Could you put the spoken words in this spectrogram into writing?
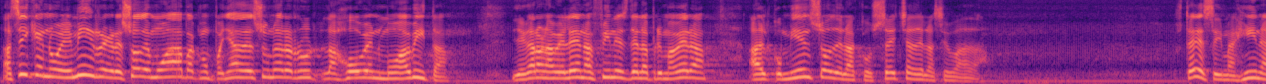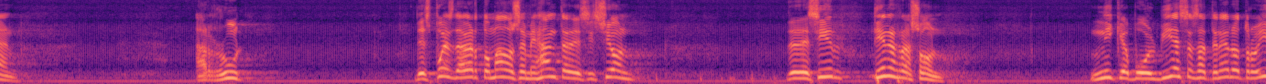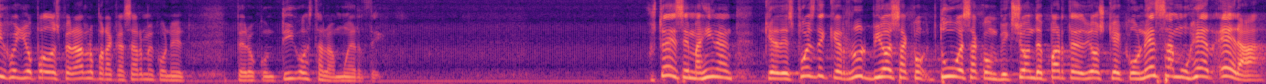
Así que Noemí regresó de Moab acompañada de su nuera Ruth, la joven moabita. Llegaron a Belén a fines de la primavera, al comienzo de la cosecha de la cebada. Ustedes se imaginan a Ruth, después de haber tomado semejante decisión, de decir, tienes razón, ni que volvieses a tener otro hijo, yo puedo esperarlo para casarme con él, pero contigo hasta la muerte. Ustedes se imaginan que después de que Ruth vio tuvo esa convicción de parte de Dios que con esa mujer era,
